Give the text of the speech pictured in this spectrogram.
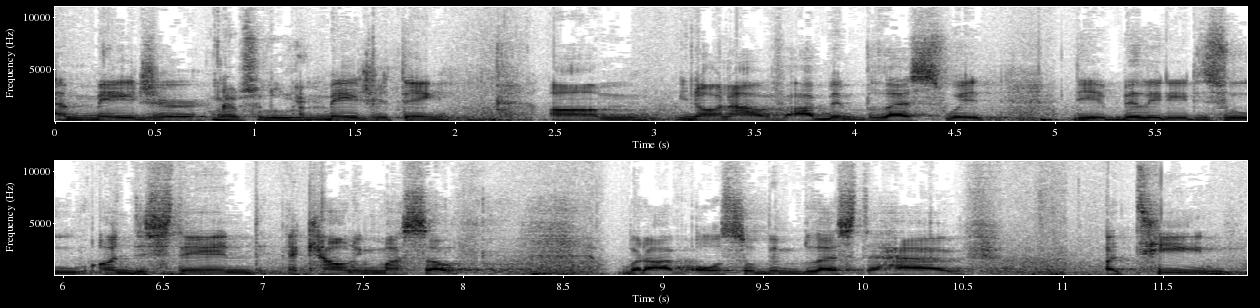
a major Absolutely. a major thing. Um, you know, and I've I've been blessed with the ability to understand accounting myself, but I've also been blessed to have a team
